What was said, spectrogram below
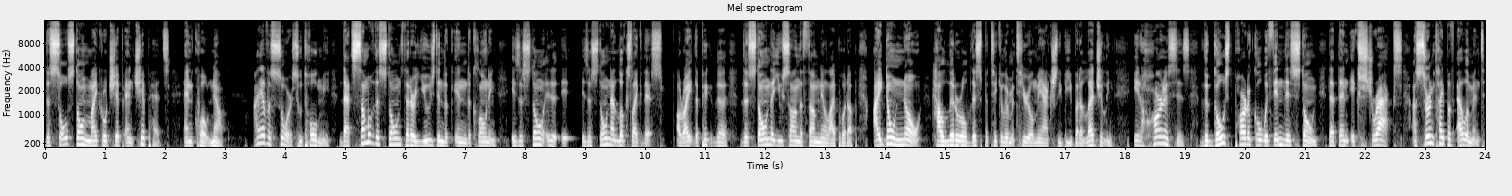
the Soulstone microchip, and chip heads. End quote. Now, I have a source who told me that some of the stones that are used in the in the cloning is a stone is a stone that looks like this. All right, the pic, the the stone that you saw in the thumbnail I put up. I don't know how literal this particular material may actually be, but allegedly it harnesses the ghost particle within this stone that then extracts a certain type of element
